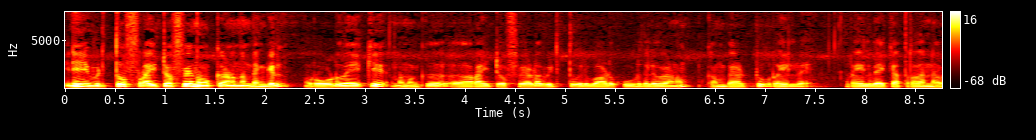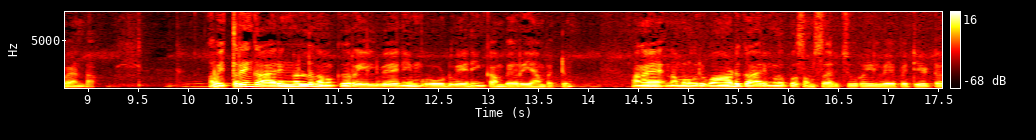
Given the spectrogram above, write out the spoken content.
ഇനി width of right of way നോക്കുകയാണെന്നുണ്ടെങ്കിൽ റോഡ് വേക്ക് നമുക്ക് റൈറ്റ് ഓഫ് വേയുടെ വിഡ്ത്ത് ഒരുപാട് കൂടുതൽ വേണം കമ്പയർ ടു റെയിൽവേ റെയിൽവേക്ക് അത്ര തന്നെ വേണ്ട. അപ്പോൾ ഇത്രയും കാര്യങ്ങളിൽ നമുക്ക് റെയിൽവേനെയും റോഡ് വേനേയും കമ്പയർ ചെയ്യാൻ പറ്റും. അങ്ങനെ നമ്മൾ ഒരുപാട് കാര്യങ്ങൾ ഇപ്പോൾ സംസാരിച്ചു. റെയിൽവേയെ പറ്റിയിട്ട്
